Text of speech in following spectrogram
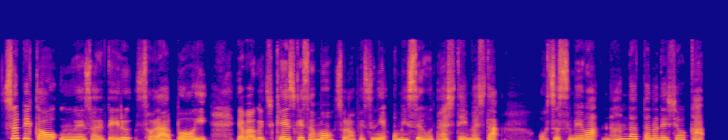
スーピカを運営されている空ボーイ。山口圭介さんも空フェスにお店を出していました。おすすめは何だったのでしょうか？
